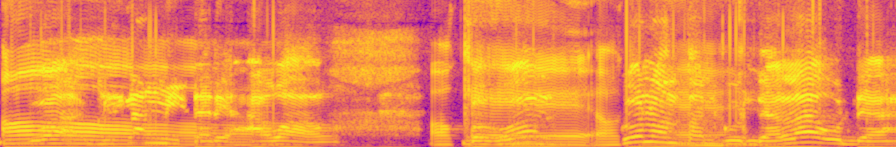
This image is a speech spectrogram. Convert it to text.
Oh. Gue bilang nih dari awal. Oke. Okay, bahwa okay. gue nonton Gundala udah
